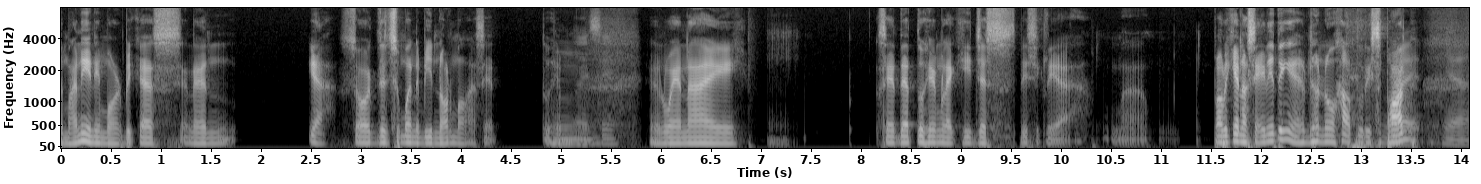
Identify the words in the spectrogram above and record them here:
the money anymore because and then yeah, so just want to be normal. I said to him. Mm. I see. And when I said that to him, like he just basically, yeah, uh, probably cannot say anything. I don't know how to respond. Right. Yeah.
